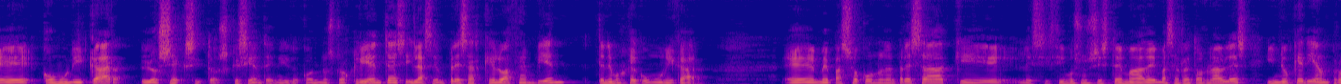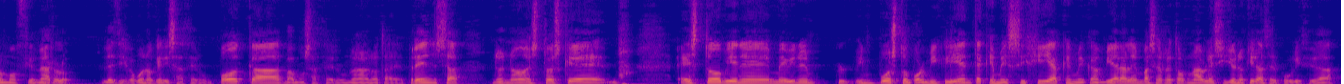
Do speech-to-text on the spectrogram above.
eh, comunicar los éxitos que se han tenido con nuestros clientes y las empresas que lo hacen bien, tenemos que comunicar. Eh, me pasó con una empresa que les hicimos un sistema de envases retornables y no querían promocionarlo. Les dije, bueno, queréis hacer un podcast, vamos a hacer una nota de prensa. No, no, esto es que esto viene, me vino impuesto por mi cliente que me exigía que me cambiara el envase retornable y yo no quiero hacer publicidad.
